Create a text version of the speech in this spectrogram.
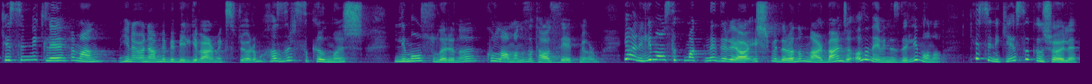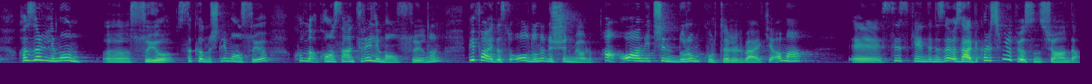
Kesinlikle hemen yine önemli bir bilgi vermek istiyorum. Hazır sıkılmış limon sularını kullanmanızı tavsiye etmiyorum. Yani limon sıkmak nedir ya? İş midir hanımlar? Bence alın evinizde limonu. Kesin ikiye sıkın şöyle. Hazır limon e, suyu, sıkılmış limon suyu, konsantre limon suyunun bir faydası olduğunu düşünmüyorum. Ha o an için durum kurtarır belki ama e, siz kendinize özel bir karışım yapıyorsunuz şu anda.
